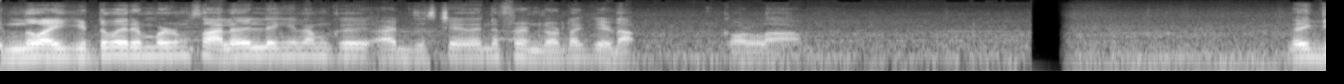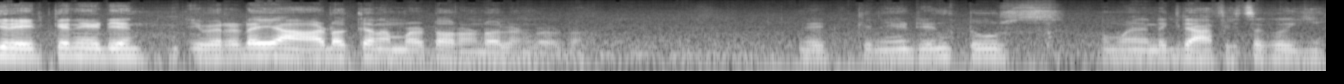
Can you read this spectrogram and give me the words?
ഇന്ന് വൈകിട്ട് വരുമ്പോഴും സ്ഥലമില്ലെങ്കിൽ നമുക്ക് അഡ്ജസ്റ്റ് ചെയ്ത് അതിന്റെ ഫ്രണ്ടിലോട്ടൊക്കെ ഇടാം. കൊള്ളാം. ദ ഗ്രേറ്റ് കനേഡിയൻ ഇവരുടെ ഈ ആടൊക്കെ നമ്മുടെ ടൊറണ്ടോയിലുണ്ട് കേട്ടോ. ഗ്രേറ്റ് കനേഡിയൻ ടൂർസ് നമ്മൾ അതിന്റെ ഗ്രാഫിക്സ് ഒക്കെ നോക്കി.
